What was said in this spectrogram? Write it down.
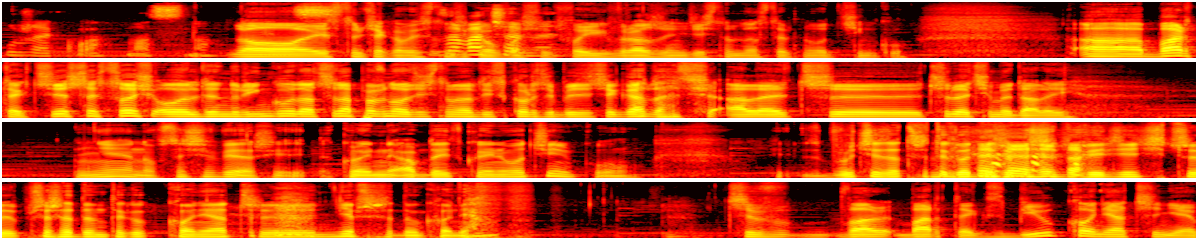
urzekło mocno. No, Więc jestem ciekaw, jestem zobaczymy. ciekaw właśnie twoich wrażeń gdzieś tam w następnym odcinku. A Bartek, czy jeszcze coś o Elden Ringu? Znaczy na pewno gdzieś tam na Discordzie będziecie gadać, ale czy, czy lecimy dalej? Nie, no w sensie wiesz, kolejny update w kolejnym odcinku. Wróćcie za trzy tygodnie, żeby się dowiedzieć, czy przeszedłem tego konia, czy nie przeszedłem konia. Czy Bar- Bartek zbił konia, czy nie?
